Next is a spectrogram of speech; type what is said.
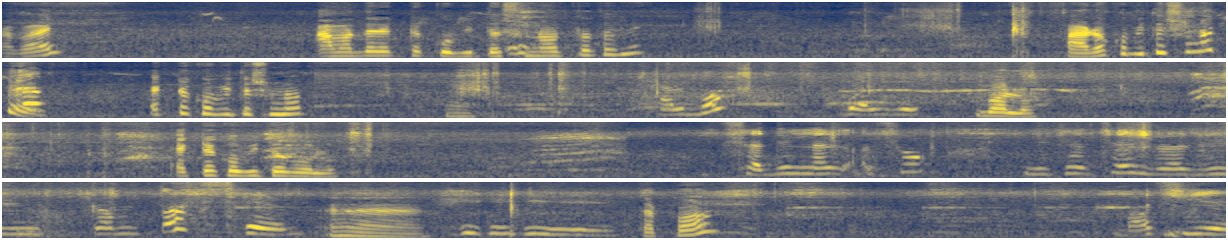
সবাই আমাদের একটা কবিতা শোনাও তো তুমি। পারো কবিতা শোনাতে? একটা কবিতা শোনাও। বলো। একটা কবিতা বলো। হ্যাঁ। তারপর? বাঁচিয়ে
